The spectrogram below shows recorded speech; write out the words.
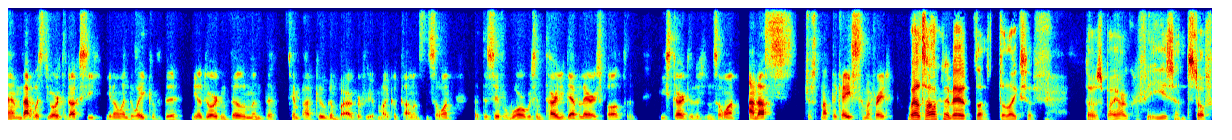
Um, that was the orthodoxy, you know, in the wake of the Neil Jordan film and the Tim Pat Coogan biography of Michael Collins and so on, that the Civil War was entirely De Valera's fault and he started it and so on. And that's just not the case, I'm afraid. Well, talking about the, the likes of those biographies and stuff,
